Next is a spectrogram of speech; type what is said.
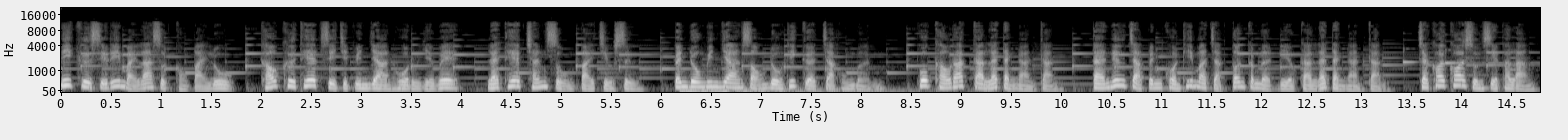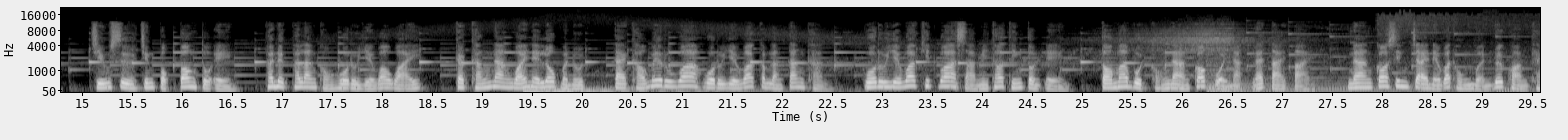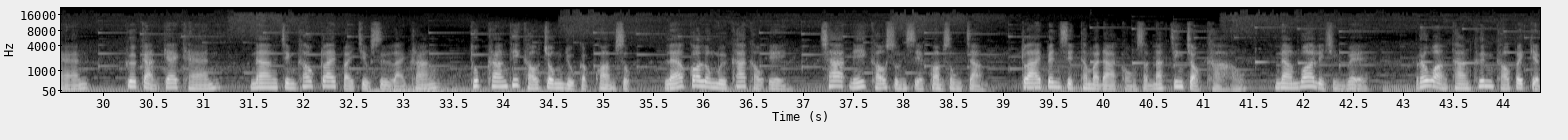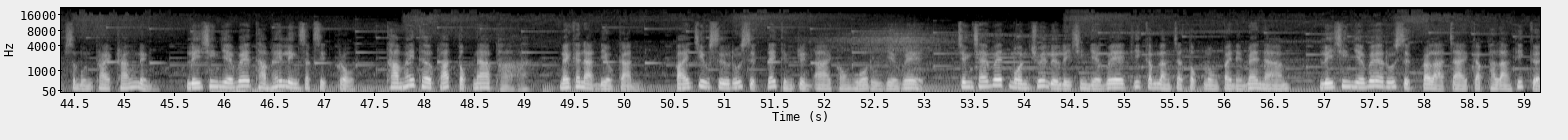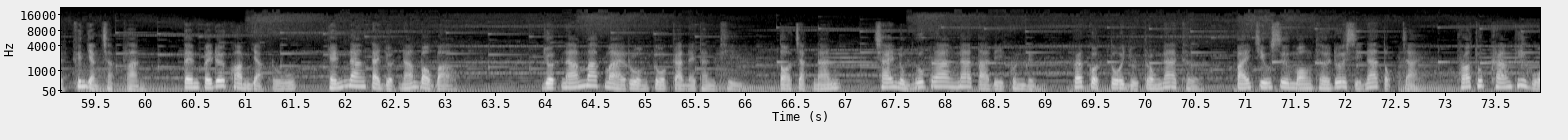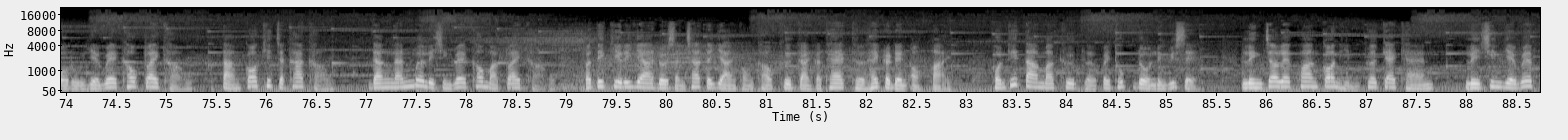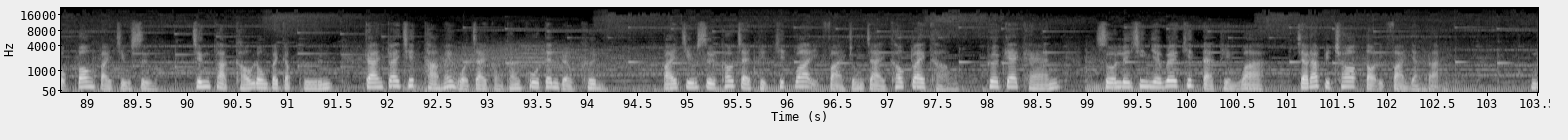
นี่คือซีรีส์ใหม่ล่าสุดของปายลูก เขาคือเทพสี่จิตวิญญาณฮัวรูเยเว และเทพชั้นสูงปายจิวซือ เป็นดวงวิญญาณสองดวงที่เกิดจากหงเหมิน พวกเขารักกันและแต่งงานกัน แต่เนื่องจากเป็นคนที่มาจากต้นกำเนิดเดียวกันและแต่งงานกัน จะค่อยๆสูญเสียพลัง จิวซือจึงปกป้องตัวเอง ผนึกพลังของฮัวรูเยว่าไว้ กักขังนางไว้ในโลกมนุษย์ แต่เขาไม่รู้ว่าฮัวรูเยว่ากำลังตั้งครรภ์ฮัวรูเยว่าคิดว่าสามีทอดทิ้งตนเอง ต่อมาบุตรของนางก็ป่วยหนักและตายไป นางก็สิ้นใจในวัดหงเหมือนด้วยความแค้น เพื่อการแก้แค้น นางจึงเข้าใกล้ไปจิวซือหลายครั้ง ทุกครั้งที่เขาจมอยู่กับความสุข แล้วก็ลงมือฆ่าเขาเอง ชาตินี้เขาสูญเสียความทรงจำกลายเป็นสิทธิธรรมดาของสำนักจิ้งจอกขาว นามว่าลีชิงเว่ระหว่างทางขึ้นเขาไปเก็บสมุนไพรครั้งหนึ่งลีชิงเยเว่ทำให้ลิงศักดิ์สิทธิ์โกรธทำให้เธอพลัดตกหน้าผา ในขณะเดียวกันไปจิวซือรู้สึกได้ถึงกลิ่นอายของหัวรูเยเว่จึงใช้เวทมนต์ช่วยเหลือลีชิงเยเว่ที่กำลังจะตกลงไปในแม่น้ำ ลีชิงเยเว่รู้สึกประหลาดใจกับพลังที่เกิดขึ้นอย่างฉับพลัน เต็มไปด้วยความอยากรู้ เห็นนางแต่หยดน้ำเบาๆ หยดน้ำมากมายรวมตัวกันในทันที ต่อจากนั้นชายหนุ่มรูปร่างหน้าตาดีคนหนึ่ง ปรากฏตัวอยู่ตรงหน้าเธอ ไปจิวซือมองเธอด้วยสีหน้าตกใจ เพราะทุกครั้งที่หัวรูเยเว่เข้าใกล้เขา ต่างก็คิดจะฆ่าเขา ดังนั้นเมื่อลิชิงเว่เข้ามาใกล้เขา ปฏิกิริยาโดยสัญชาตญาณของเขาคือการกระแทกเธอให้กระเด็นออกไป ผลที่ตามมาคือเผลอไปทุบโดนลิงวิเศษ ลิงเจ้าเล่ห์คว้างก้อนหินเพื่อแก้แค้นลีชิงเยเว่ปกป้องไปจิวซือจึงผลักเขาลงไปกับพื้น การใกล้ชิดทำให้หัวใจของทั้งคู่เต้นเร็วขึ้นไปจิวซือเข้าใจผิดคิดว่าอีกฝ่ายจงใจเข้าใกล้เขา เพื่อแก้แค้น ส่วนลีชิงเยเว่คิดแต่เพียงว่าจะรับผิดชอบต่ออีกฝ่ายอย่างไร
